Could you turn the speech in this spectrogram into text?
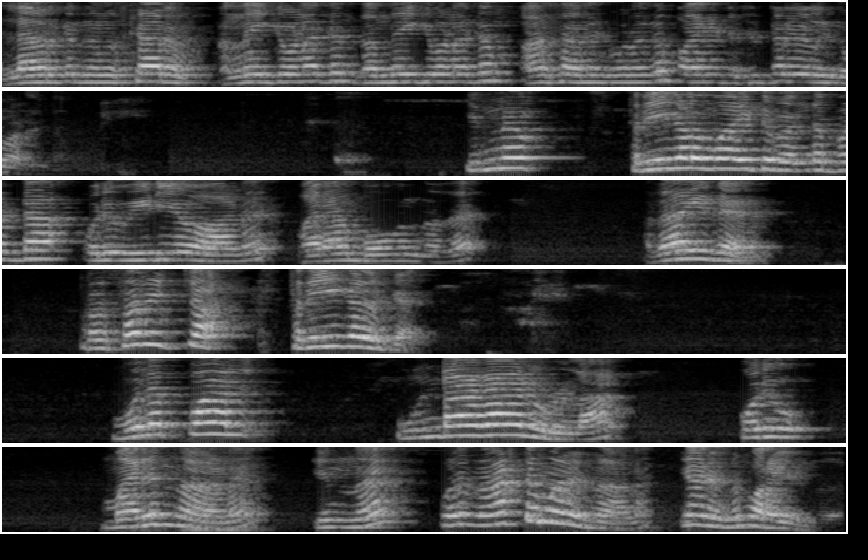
எல்லாருக்கும் நமஸ்காரம் அன்னைக்கு வணக்கம் தந்தைக்கு வணக்கம் ആശാനക്ക് വണക്കം പതിനെട്ട് സിദ്ധറുകൾക്ക് വണക്കം ഇന്ന് സ്ത്രീകളുമായിട്ട് ബന്ധപ്പെട്ട ഒരു വീഡിയോ ആണ് വരാൻ പോകുന്നത് അതായത് പ്രസവിച്ച സ്ത്രീകൾക്ക് മുലപ്പാൽ ഉണ്ടാകാനുള്ള ഒരു മരുന്നാണ് ഇന്ന് ഒരു നാട്ടുമരുന്നാണ് ഞാനിന്ന് പറയുന്നത്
